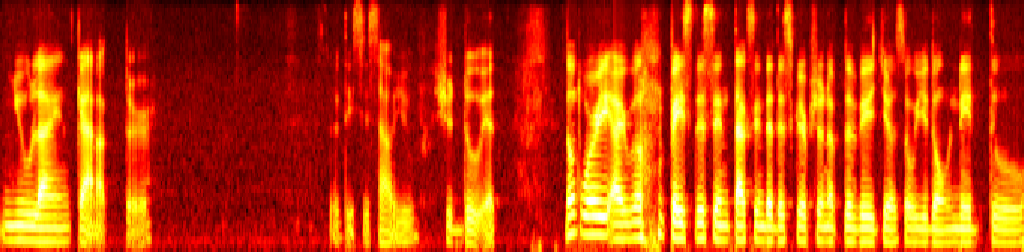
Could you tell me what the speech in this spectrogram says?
new line character so this is how you should do it Don't worry, I will paste the syntax in the description of the video so you don't need to,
